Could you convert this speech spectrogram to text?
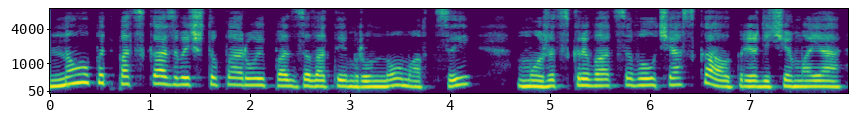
Но опыт подсказывает, что порой под золотым руном овцы может скрываться волчий оскал, прежде чем моя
